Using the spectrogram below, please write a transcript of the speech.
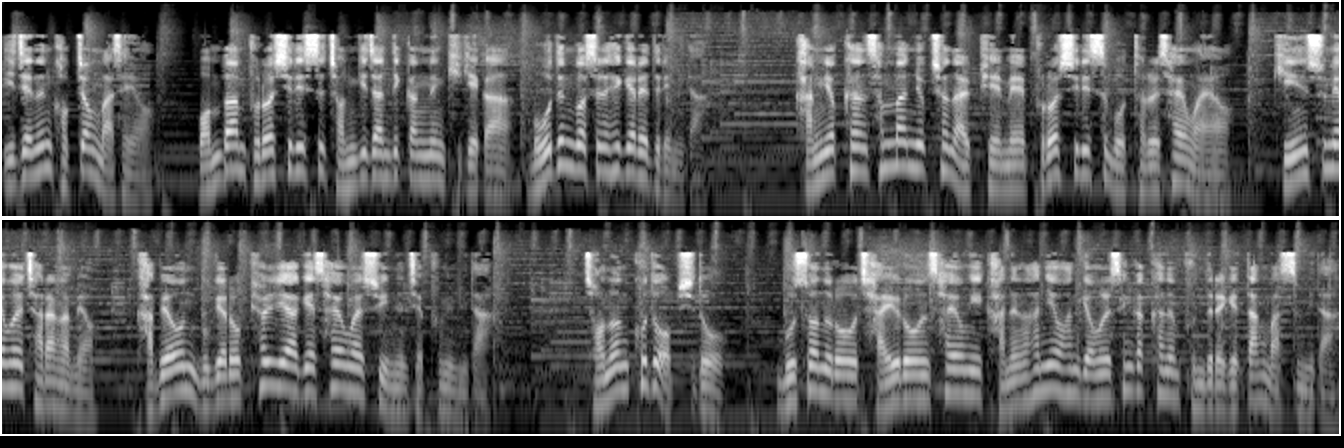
이제는 걱정 마세요. 원반 브러 시리스 전기 잔디 깎는 기계가 모든 것을 해결해드립니다. 강력한 36,000rpm의 브러 시리스 모터를 사용하여 긴 수명을 자랑하며 가벼운 무게로 편리하게 사용할 수 있는 제품입니다. 전원 코드 없이도 무선으로 자유로운 사용이 가능한 이 환경을 생각하는 분들에게 딱 맞습니다.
